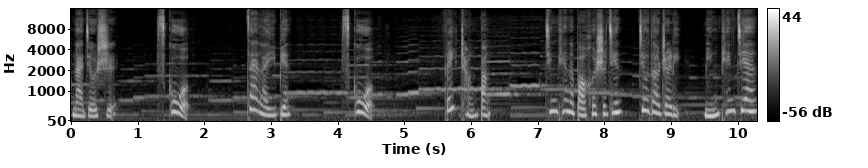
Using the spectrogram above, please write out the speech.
那就是 school。再来一遍，school，非常棒。今天的饱和时间就到这里，明天见。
